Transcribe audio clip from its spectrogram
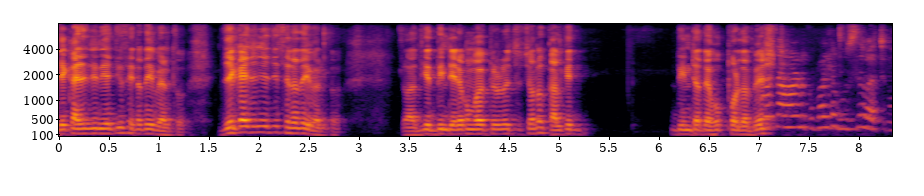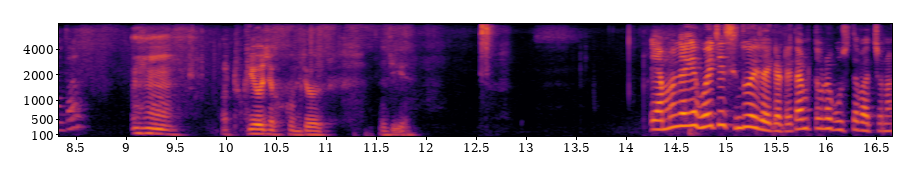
যে কাজের জন্য যাচ্ছি সেটাতেই ব্যর্থ। যে কাজের জন্য যাচ্ছি সেটাতেই ব্যর্থ। তো আজকের দিনটা এরকমভাবে পেরোচ্ছে চলো কালকে দিনটাতে হোপ ফর দ্য বেস্ট। তো বুঝতে পারছ না হুম একটু কী হয়েছে খুব জোর এদিকে। এমন জায়গায় হয়েছে সিঁদুরের জায়গাটায় তাই তোমরা বুঝতে পারছ না।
